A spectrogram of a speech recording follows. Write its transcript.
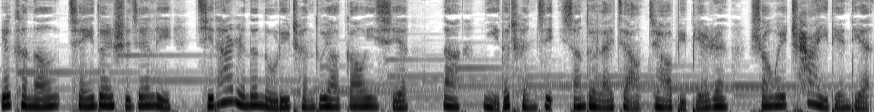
也可能前一段时间里其他人的努力程度要高一些，那你的成绩相对来讲就要比别人稍微差一点点。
